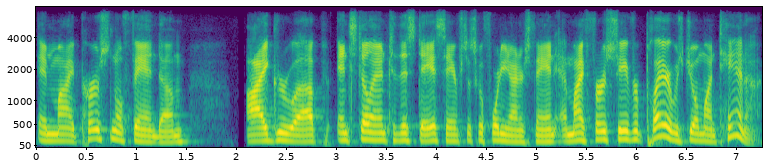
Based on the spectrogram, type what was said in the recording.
in my personal fandom i grew up and still am to this day a san francisco 49ers fan and my first favorite player was joe montana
